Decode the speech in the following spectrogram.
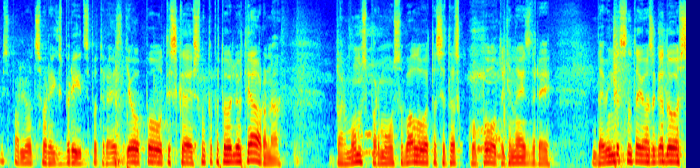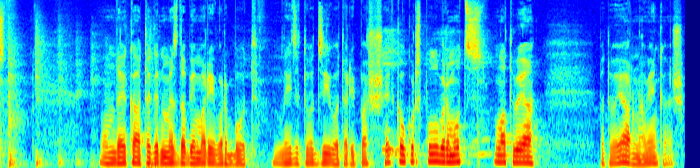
vispār ļoti svarīgs brīdis patreiz ģeopolitiskais, nu, ka par to ļoti jārunā. Par mums, par mūsu valodu, tas ir tas, ko politiķi neizdarīja 90. gados. Un kā tagad mēs dabījām arī varbūt līdz ar to dzīvot arī paši šeit kaut kur spulbera mucas Latvijā. Par to jārunā vienkārši.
